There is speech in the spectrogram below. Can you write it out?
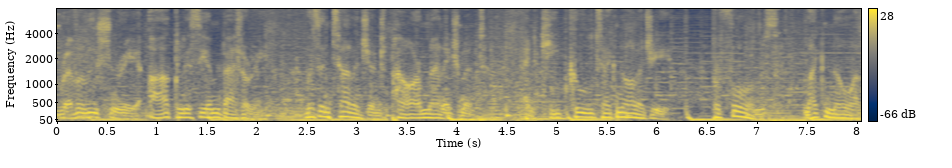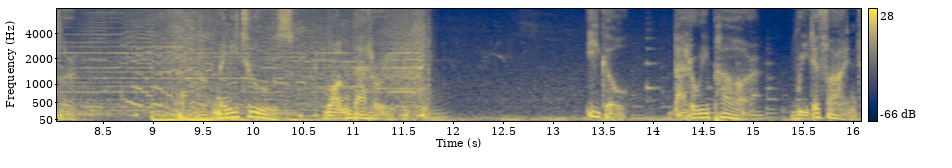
revolutionary ARC lithium battery with intelligent power management and keep cool technology performs like no other. Many tools, one battery. EGO, battery power, redefined.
